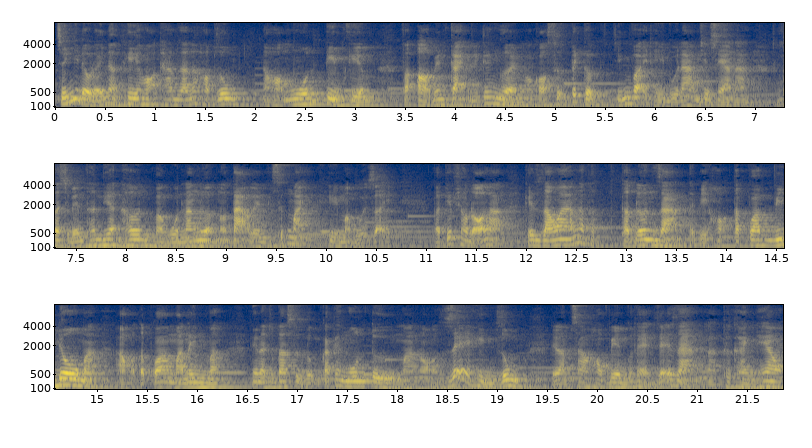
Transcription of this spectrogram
chính cái điều đấy là khi họ tham gia lớp học dung là họ muốn tìm kiếm và ở bên cạnh những cái người mà có sự tích cực. Chính vậy thì buổi nam chia sẻ là chúng ta trở nên thân thiện hơn và nguồn năng lượng nó tạo lên cái sức mạnh khi mà buổi dậy và tiếp sau đó là cái giáo án là thật, thật đơn giản tại vì họ tập qua video mà à, họ tập qua màn hình mà. Nên là chúng ta sử dụng các cái ngôn từ mà nó dễ hình dung để làm sao học viên có thể dễ dàng là thực hành theo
